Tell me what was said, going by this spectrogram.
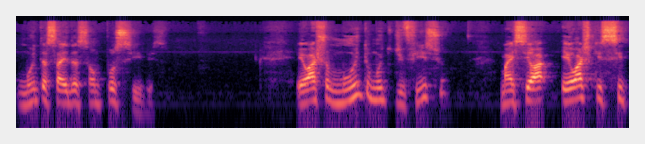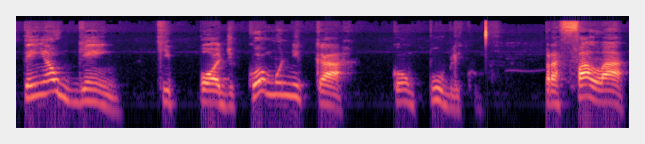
muitas saídas são possíveis. Eu acho muito, muito difícil, mas se eu, acho que se tem alguém que pode comunicar com o público para falar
